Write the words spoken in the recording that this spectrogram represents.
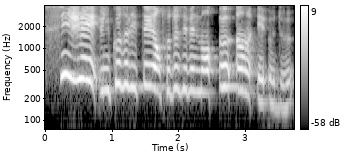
Si j'ai une causalité entre deux événements E1 et E2,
